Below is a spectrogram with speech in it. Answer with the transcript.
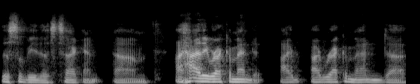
this will be the second. Um, I highly recommend it. I, I recommend uh,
